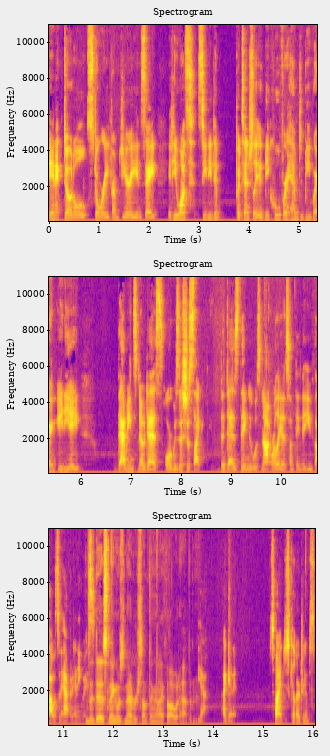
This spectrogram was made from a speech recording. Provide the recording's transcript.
anecdotal story from jerry and say if he wants CeeDee to potentially it'd be cool for him to be wearing 88 that means no Dez or was this just like the Dez thing it was not really something that you thought was going to happen anyways The Dez thing was never something that I thought would happen. Yeah. I get it. It's fine. Just kill our dreams.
